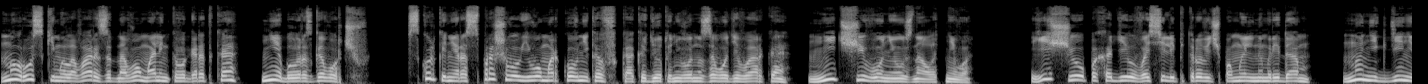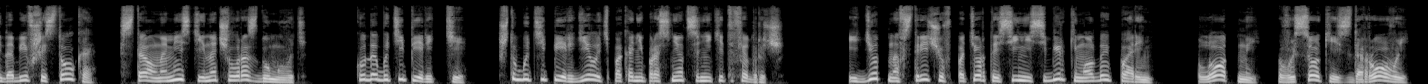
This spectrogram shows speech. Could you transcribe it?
Но русский мыловар из одного маленького городка не был разговорчив. Сколько ни раз спрашивал его Марковников, как идет у него на заводе варка, ничего не узнал от него. Еще походил Василий Петрович по мыльным рядам, но нигде не добившись толка, стал на месте и начал раздумывать. Куда бы теперь идти? Что бы теперь делать, пока не проснется Никита Федорович? Идет навстречу в потертой синей сибирке молодой парень, Плотный, высокий, здоровый,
